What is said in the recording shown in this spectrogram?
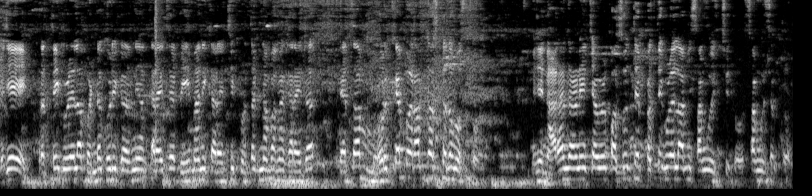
म्हणजे प्रत्येक वेळेला बंडखोरी करणे करायचं बेईमानी करायची कृतज्ञपणा करायचा त्याचा म्होरक्या रामदास कदम असतो. म्हणजे नारायण राणेच्या वेळपासून ते प्रत्येक वेळेला आम्ही सांगू इच्छितो सांगू शकतो.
